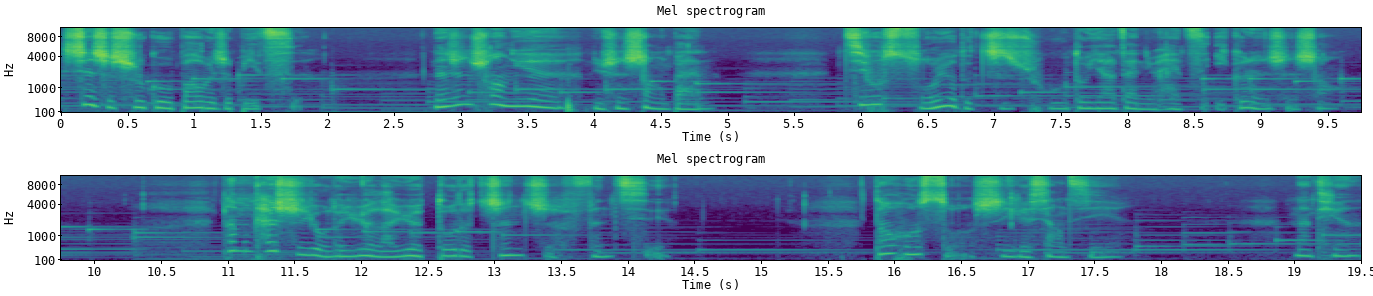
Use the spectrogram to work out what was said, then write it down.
现实事故包围着彼此。男生创业，女生上班，几乎所有的支出都压在女孩子一个人身上。他们开始有了越来越多的争执和分歧。导火索是一个相机。那天，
